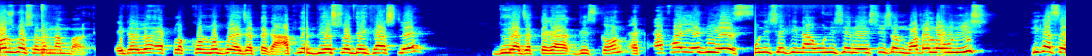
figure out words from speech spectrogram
দশ বছরের নাম্বার এটা হলো এক লক্ষ নব্বই হাজার টাকা। আপনার বিএসটা দেখে আসলে দুই হাজার টাকা ডিসকাউন্ট এফআই এবিএস উনিশে কিনা উনিশের রেজিস্ট্রেশন মডেল উনিশ ঠিক আছে?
